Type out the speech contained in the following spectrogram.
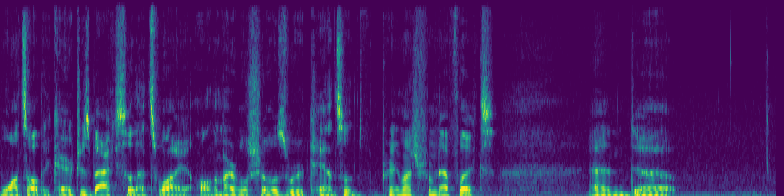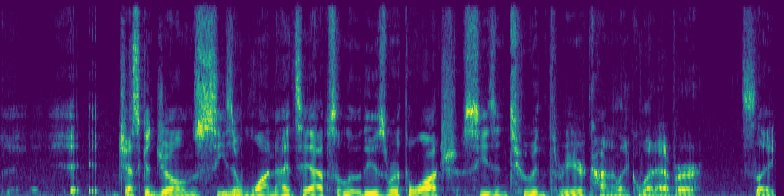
wants all their characters back, so that's why all the Marvel shows were canceled pretty much from Netflix. And uh, it, Jessica Jones season one, I'd say absolutely is worth a watch. Season two and three are kind of like whatever. It's like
